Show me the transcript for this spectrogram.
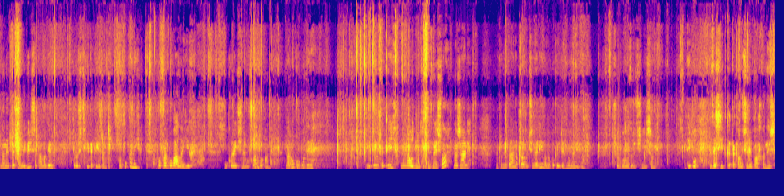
Ну не точно не більше, там один трошечки такий вже попуканий. Пофарбувала їх у коричневу фарбу, а на руку буде іти такий, ну, на одну тільки знайшла, на жаль. Не пам'ятаю, направо чи наліво, але поки вдягну наліво, щоб було зручніше. Типу, защітка така у черепах, вони ж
